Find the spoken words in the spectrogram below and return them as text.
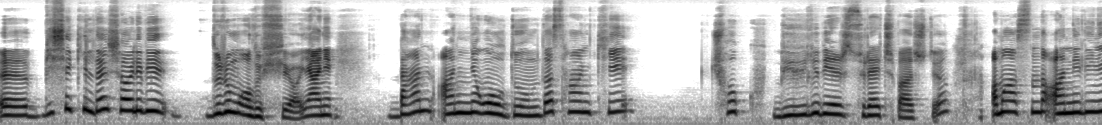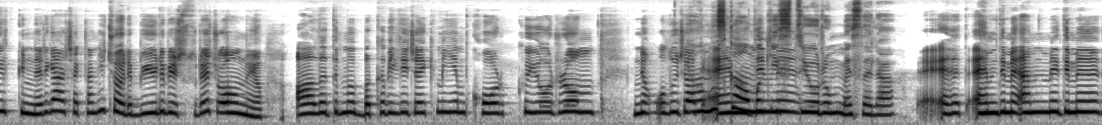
Ee, bir şekilde şöyle bir durum oluşuyor. Yani ben anne olduğumda sanki çok büyülü bir süreç başlıyor. Ama aslında anneliğin ilk günleri gerçekten hiç öyle büyülü bir süreç olmuyor. Ağladı mı, bakabilecek miyim, korkuyorum, ne olacak, Yalnız emdi kalmak mi? istiyorum mesela. Evet, emdi mi, emmedi mi?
